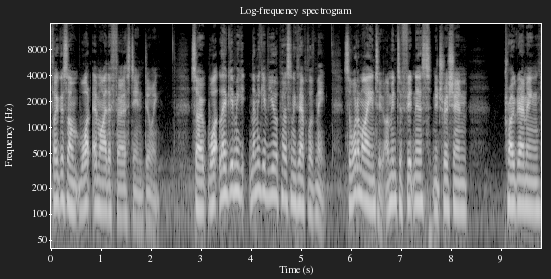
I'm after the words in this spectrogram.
focus on what am I the first in doing. So what let give me let me give you a personal example of me. So what am I into? I'm into fitness, nutrition, programming,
